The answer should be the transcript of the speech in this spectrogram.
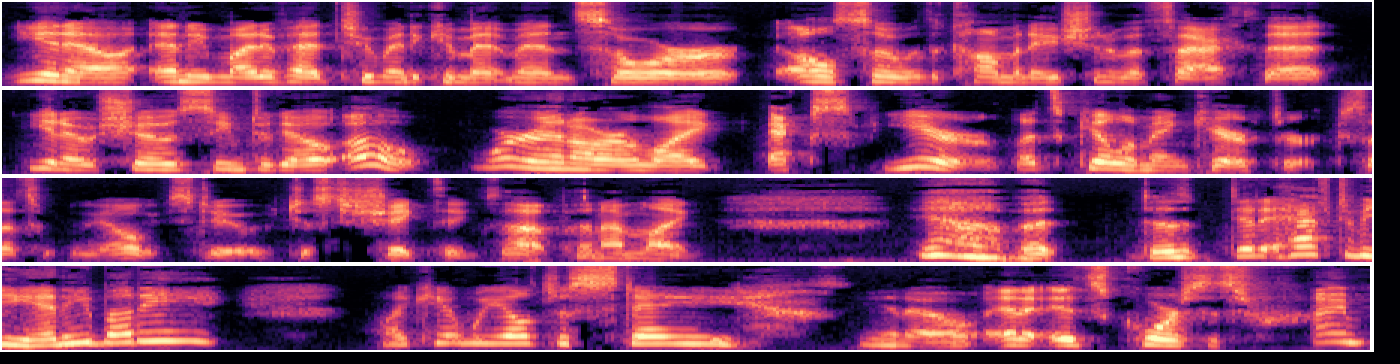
you know, and he might have had too many commitments or also the combination of the fact that, you know, shows seem to go, oh, we're in our like X year. Let's kill a main character because that's what we always do just to shake things up. And I'm like, yeah, but does, did it have to be anybody? Why can't we all just stay, you know, and it's, of course, it's I'm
